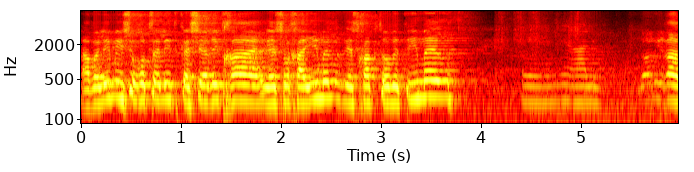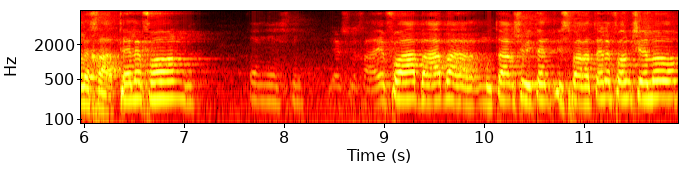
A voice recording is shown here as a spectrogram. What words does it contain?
אבל אם מישהו רוצה להתקשר איתך, יש לך אימייל? יש לך כתובת אימייל? אה, נראה לי. לא נראה לך. טלפון? כן, יש לי. יש לך. איפה אבא? אבא, מותר שהוא ייתן את מספר הטלפון שלו?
